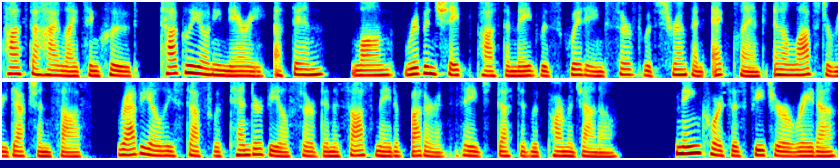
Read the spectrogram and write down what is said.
Pasta highlights include taglioni neri, a thin, long, ribbon shaped pasta made with squid ink served with shrimp and eggplant in a lobster reduction sauce, ravioli stuffed with tender veal served in a sauce made of butter and sage dusted with parmigiano. Main courses feature orata,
